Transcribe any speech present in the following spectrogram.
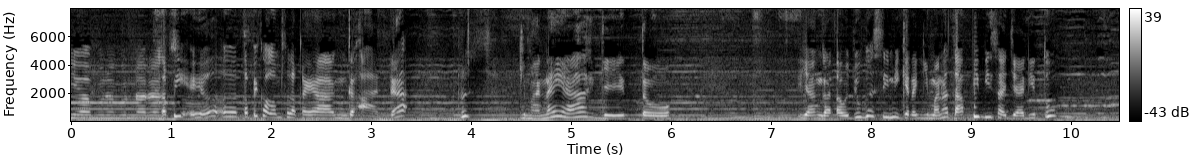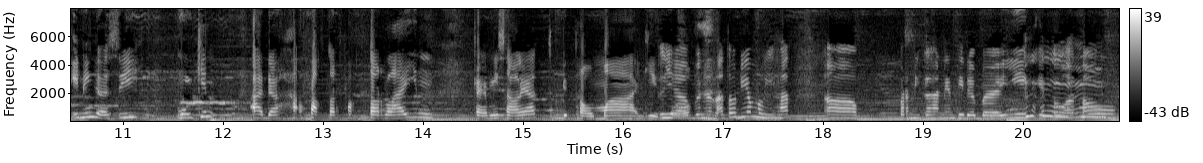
Iya benar-benar tapi eh, eh, tapi kalau misalnya kayak nggak ada terus gimana ya gitu ya nggak tahu juga sih mikirnya gimana tapi bisa jadi tuh ini enggak sih? Mungkin ada faktor-faktor lain. Kayak misalnya di trauma gitu. Iya benar atau dia melihat eh, pernikahan yang tidak baik gitu atau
